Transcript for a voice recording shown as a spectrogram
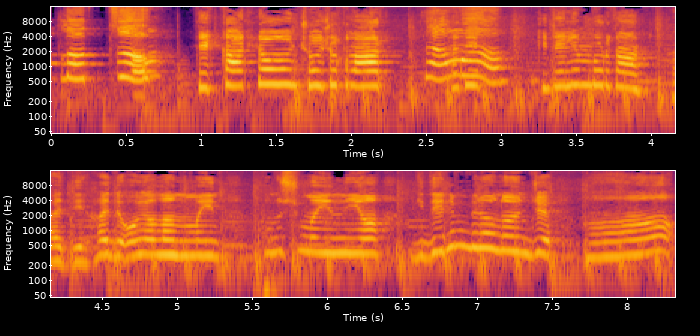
atlattım. Dikkatli olun çocuklar. Tamam. Hadi gidelim buradan. Hadi hadi oyalanmayın. Konuşmayın ya. Gidelim bir an önce. Ha,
